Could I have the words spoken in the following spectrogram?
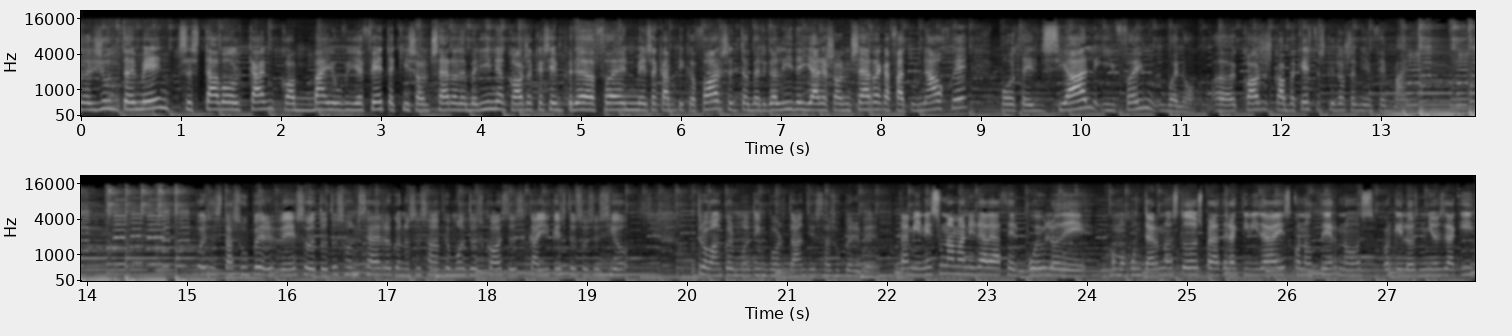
L'Ajuntament s'està volcant com mai ho havia fet aquí a Son Serra de Marina, cosa que sempre feien més a Camp Picafort, Santa Margalida i ara Son Serra ha fet un auge potencial i feim bueno, eh, coses com aquestes que no s'havien fet mai. pues, està superbé, sobretot a Son Serra, que no se saben fer moltes coses, que hi ha aquesta associació troban que es muy importante y está súper bien. También es una manera de hacer pueblo, de como juntarnos todos para hacer actividades, conocernos, porque los niños de aquí,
